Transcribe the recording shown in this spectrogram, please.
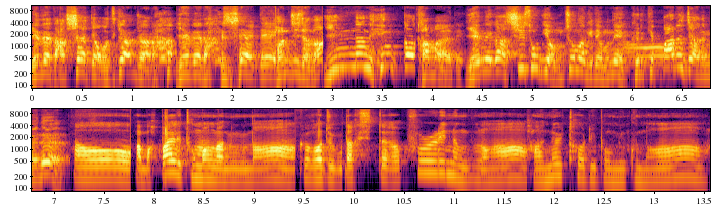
얘네 낚시할 때 어떻게 하는 줄 알아? 얘네 낚시할 때 던지잖아? 있는 힘껏 감아야 돼 얘네가 시속이 엄청나기 때문에 그렇게 빠르지 않으면은 어, 아, 막 빨리 도망가는구나. 그래가지고 낚싯대가 풀리는구나. 바늘털이 범이구나.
